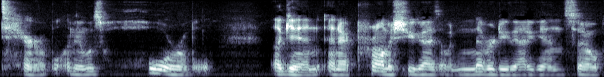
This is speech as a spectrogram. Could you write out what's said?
terrible. I mean, it was horrible again, and I promise you guys I would never do that again. So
